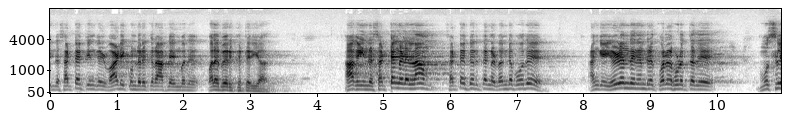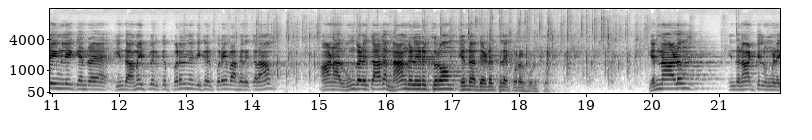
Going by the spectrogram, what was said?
இந்த சட்டத்தின் கீழ் வாடிக்கொண்டிருக்கிறார்கள் என்பது பல பேருக்கு தெரியாது. ஆக இந்த சட்டங்கள் எல்லாம் சட்ட திருத்தங்கள் வந்தபோது அங்கே எழுந்து நின்று குரல் கொடுத்தது முஸ்லீம் லீக் என்ற இந்த அமைப்பிற்கு பிரதிநிதிகள் குறைவாக இருக்கலாம். ஆனால் உங்களுக்காக நாங்கள் இருக்கிறோம் என்று அந்த இடத்துல குரல் கொடுத்தோம். என்னாலும் இந்த நாட்டில் உங்களை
